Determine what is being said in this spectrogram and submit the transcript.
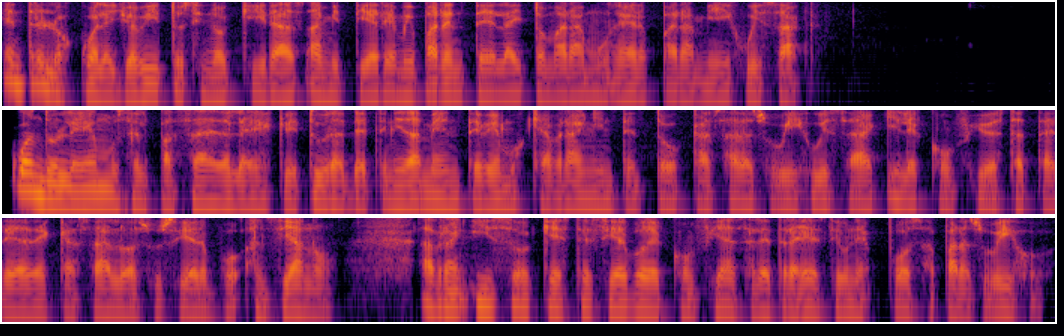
entre los cuales yo habito, sino que irás a mi tierra y a mi parentela, y tomarás mujer para mi hijo Isaac. Cuando leemos el pasaje de la Escritura detenidamente vemos que Abraham intentó casar a su hijo Isaac y le confió esta tarea de casarlo a su siervo anciano. Abraham hizo que este siervo de confianza le trajese una esposa para su hijo.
